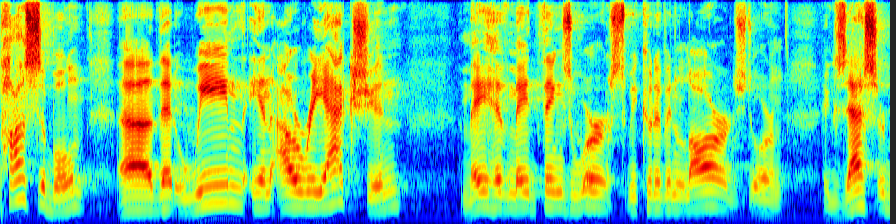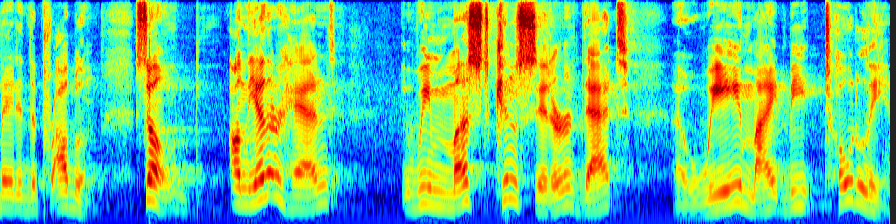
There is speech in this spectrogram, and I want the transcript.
possible uh, that we, in our reaction, may have made things worse. We could have enlarged or exacerbated the problem. So, on the other hand, we must consider that uh, we might be totally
